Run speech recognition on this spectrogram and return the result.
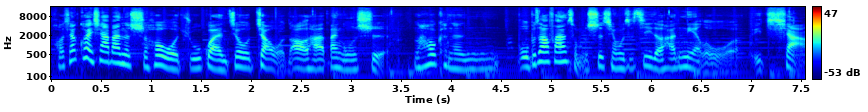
好像快下班的时候，我主管就叫我到他的办公室，然后可能我不知道发生什么事情，我只记得他念了我一下，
